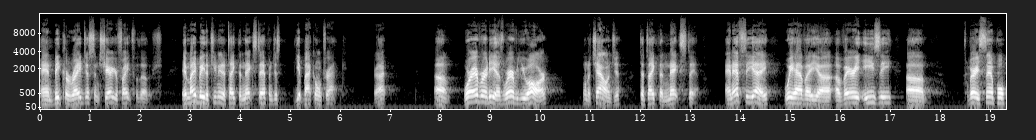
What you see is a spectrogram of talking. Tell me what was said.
and be courageous and share your faith with others. It may be that you need to take the next step and just get back on track, right? Um, wherever it is, wherever you are, I want to challenge you to take the next step. And FCA, we have a, uh, a very easy, uh, very simple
